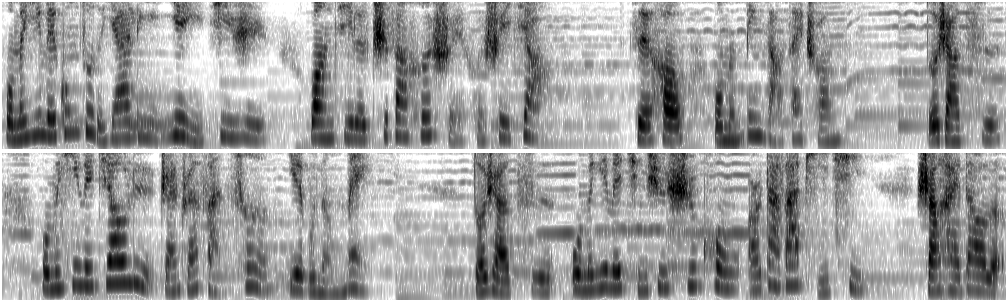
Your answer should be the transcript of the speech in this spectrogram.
我们因为工作的压力夜以继日，忘记了吃饭、喝水和睡觉，最后我们病倒在床；多少次我们因为焦虑辗转反侧，夜不能寐；多少次我们因为情绪失控而大发脾气，伤害到了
